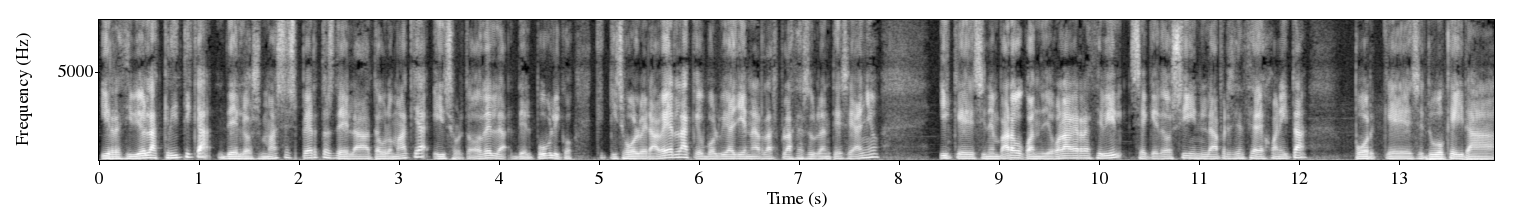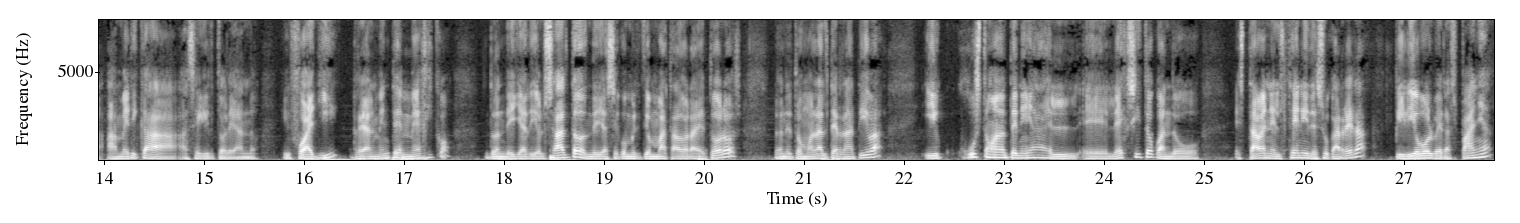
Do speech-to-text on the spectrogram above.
y recibió la crítica de los más expertos de la tauromaquia y sobre todo del público, que quiso volver a verla, que volvió a llenar las plazas durante ese año y que sin embargo cuando llegó la guerra civil se quedó sin la presencia de Juanita porque se tuvo que ir a América a, seguir toreando. Y fue allí, realmente en México, donde ella dio el salto, donde ella se convirtió en matadora de toros, donde tomó la alternativa y justo cuando tenía el, el éxito, cuando estaba en el cenit de su carrera, pidió volver a España,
